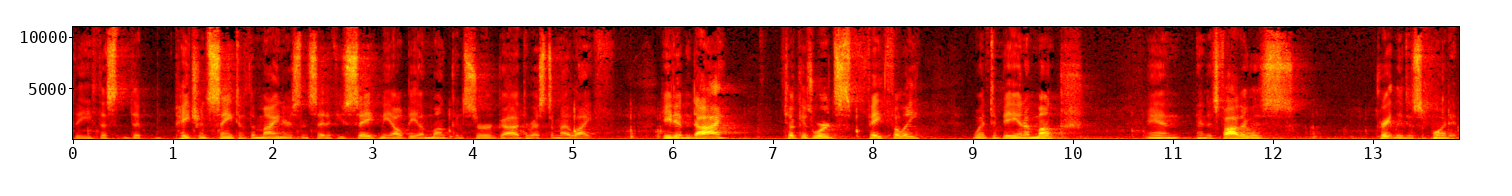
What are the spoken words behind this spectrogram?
the, the, the patron saint of the miners, and said, If you save me, I'll be a monk and serve God the rest of my life. He didn't die, took his words faithfully, went to being a monk, and, and his father was greatly disappointed.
